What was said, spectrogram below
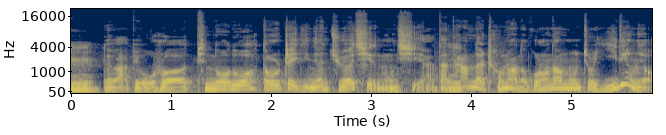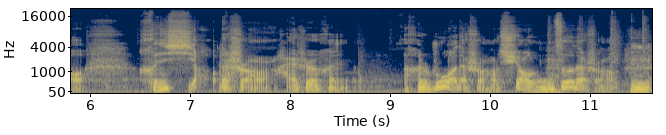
嗯，对吧？比如说拼多多，都是这几年崛起的那种企业，但他们在成长的过程当中，就一定有很小的时候，还是很很弱的时候，需要融资的时候。嗯，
